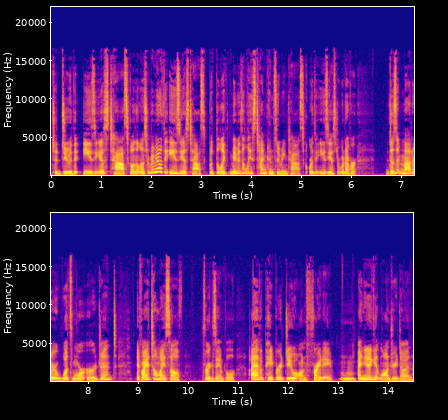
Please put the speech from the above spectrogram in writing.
to do the easiest task on the list, or maybe not the easiest task, but the like maybe the least time consuming task, or the easiest, or whatever. Doesn't matter what's more urgent. If I tell myself, for example, I have a paper due on Friday, mm-hmm. I need to get laundry done.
